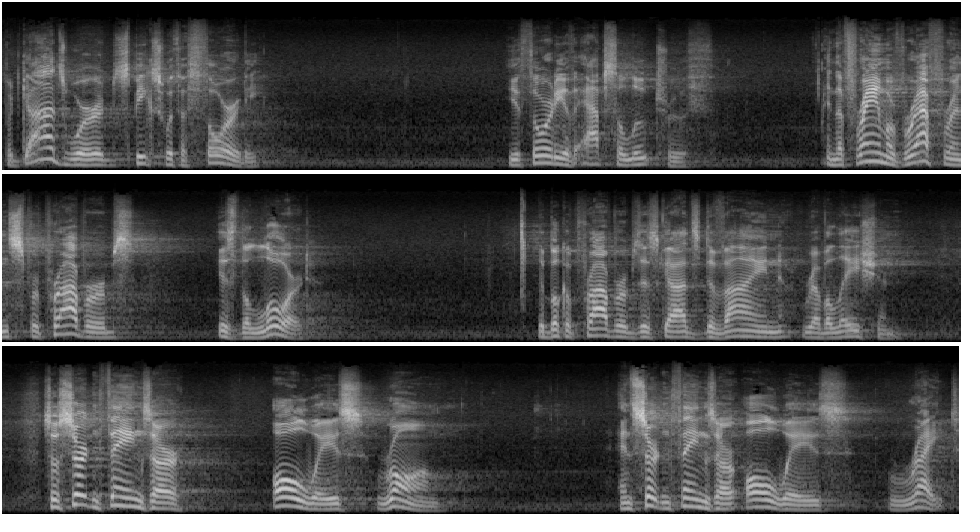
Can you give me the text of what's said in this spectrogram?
But God's word speaks with authority the authority of absolute truth. And the frame of reference for Proverbs is the Lord. The book of Proverbs is God's divine revelation. So certain things are always wrong, and certain things are always right.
